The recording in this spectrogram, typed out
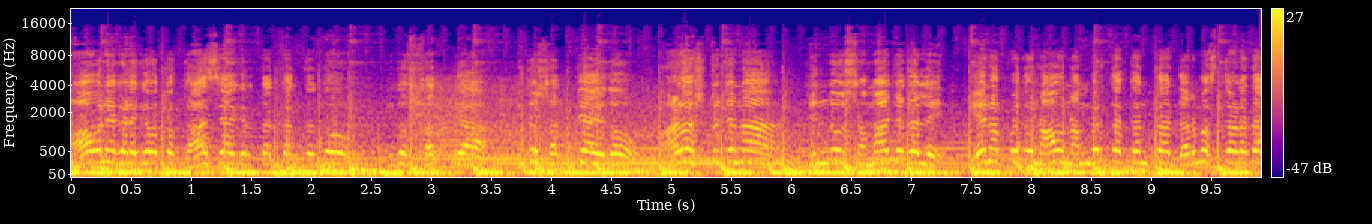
ಭಾವನೆಗಳಿಗೆ ಇವತ್ತು ಘಾಸಿ ಆಗಿರ್ತಕ್ಕಂಥದ್ದು ಇದು ಸತ್ಯ ಇದು ಸತ್ಯ, ಇದು ಬಹಳಷ್ಟು ಜನ ಹಿಂದೂ ಸಮಾಜದಲ್ಲಿ ಏನಪ್ಪ ಇದು ನಾವು ನಂಬಿರ್ತಕ್ಕಂಥ ಧರ್ಮಸ್ಥಳದ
